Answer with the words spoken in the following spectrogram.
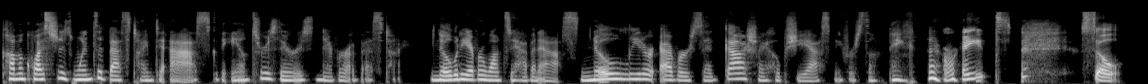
Common question is when's the best time to ask? The answer is there is never a best time. Nobody ever wants to have an ask. No leader ever said, Gosh, I hope she asked me for something. right. So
